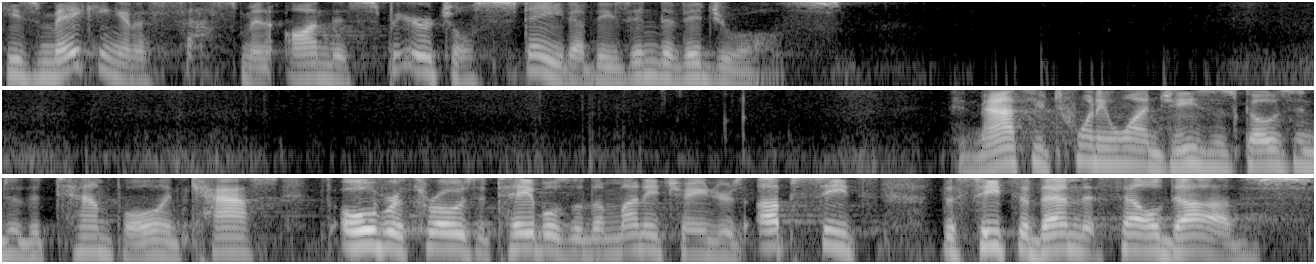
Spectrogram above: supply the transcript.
he's making an assessment on the spiritual state of these individuals. In Matthew 21, Jesus goes into the temple and casts, overthrows the tables of the money changers, upseats the seats of them that sell doves.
